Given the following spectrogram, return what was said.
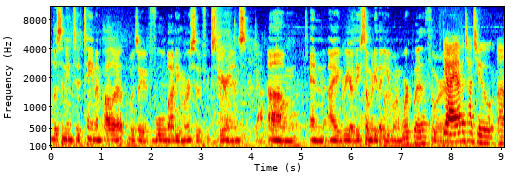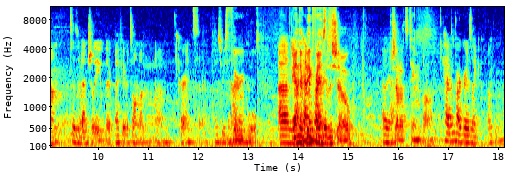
listening to Tame Impala was a full body immersive experience. Yeah. Um, And I agree. Are they somebody that you'd want to work with, or Yeah, I have a tattoo. Um, it says eventually. They're my favorite song on um, Currents, most recent very album. cool. Um, yeah, and they're Kevin big fans of the show. Oh yeah. Shout out to Tame Impala. Kevin Parker is like a fucking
